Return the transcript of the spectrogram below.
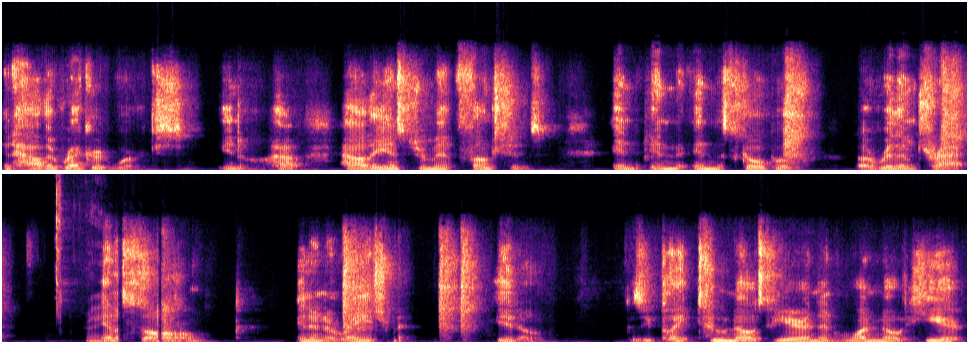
in how the record works. You know how how the instrument functions in in in the scope of a rhythm track right. in a song in an arrangement. You know, does he play two notes here and then one note here?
